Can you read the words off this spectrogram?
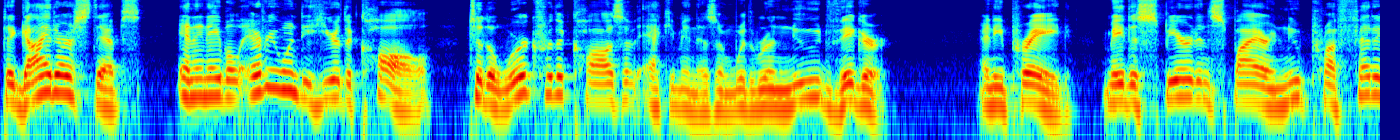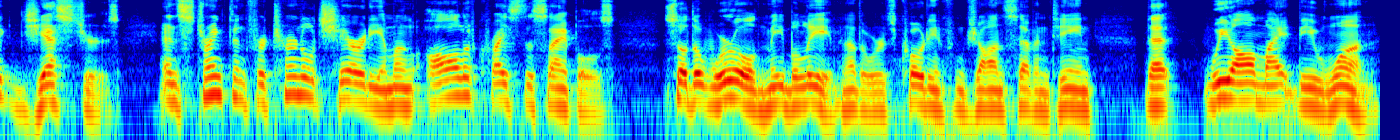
to guide our steps and enable everyone to hear the call to the work for the cause of ecumenism with renewed vigor. And he prayed, May the Spirit inspire new prophetic gestures and strengthen fraternal charity among all of Christ's disciples, so the world may believe. In other words, quoting from John 17, that we all might be one.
